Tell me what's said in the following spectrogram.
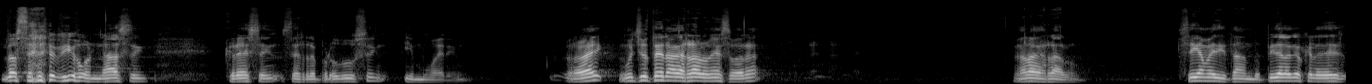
Los seres vivos nacen, crecen, se reproducen y mueren. Muchos de ustedes agarraron eso, ¿verdad? No lo agarraron. Siga meditando. Pídale a Dios que le dé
